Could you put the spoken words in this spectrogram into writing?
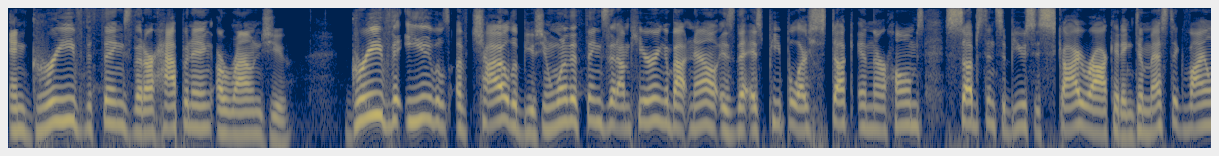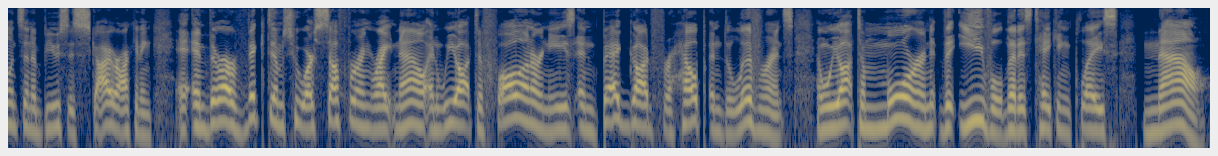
and grieve the things that are happening around you grieve the evils of child abuse. Know, one of the things that I'm hearing about now is that as people are stuck in their homes, substance abuse is skyrocketing, domestic violence and abuse is skyrocketing, and, and there are victims who are suffering right now, and we ought to fall on our knees and beg God for help and deliverance, and we ought to mourn the evil that is taking place now.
